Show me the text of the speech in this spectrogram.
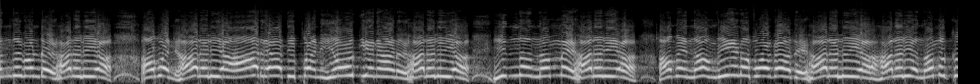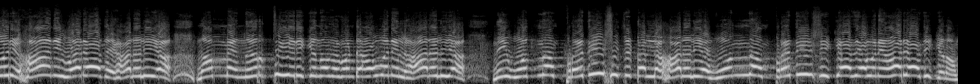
എന്തുകൊണ്ട്? ഹാലലിയ. അവൻ ഹാലലിയ ആരാധിപ്പാൻ യോഗ്യനാണ്. ഹാലലിയ. ഇന്ന് നമ്മെ ഹാലലിയ അവൻ നാം വീണു പോകാതെ ഹാലലിയ ഹാലലിയ നമുക്കൊരു ഹാനി വരാതെ ഹാലലിയ നമ്മെ നിർത്തിയിരിക്കുന്നത് കൊണ്ട് അവനിൽ ഹാലലിയ നീ ഒന്നും പ്രതീക്ഷിച്ചിട്ടല്ല. ഹാലലിയ ഒന്നും പ്രതീക്ഷിക്കാതെ അവനെ ആരാധിക്കണം.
